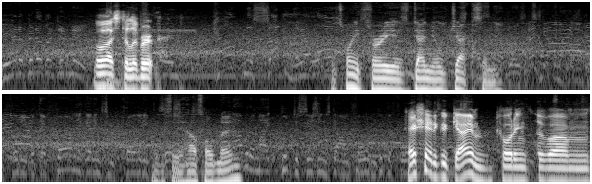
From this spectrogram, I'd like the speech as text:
He had a bit of it, didn't he? well, that's deliberate. Carlton are suddenly alive. The 23 is Daniel Jackson. Obviously a household name. He actually had a good game, according to um,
